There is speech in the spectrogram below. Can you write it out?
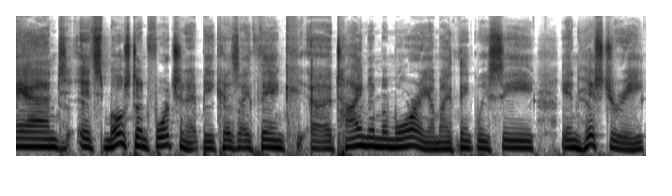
And it's most unfortunate because I think uh, time in memoriam, I think we see in history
